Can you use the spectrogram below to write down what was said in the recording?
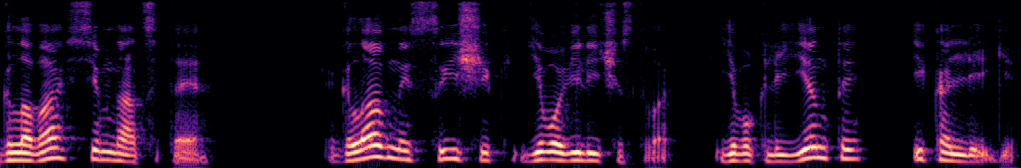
Глава 17. Главный сыщик Его Величества, его клиенты и коллеги.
